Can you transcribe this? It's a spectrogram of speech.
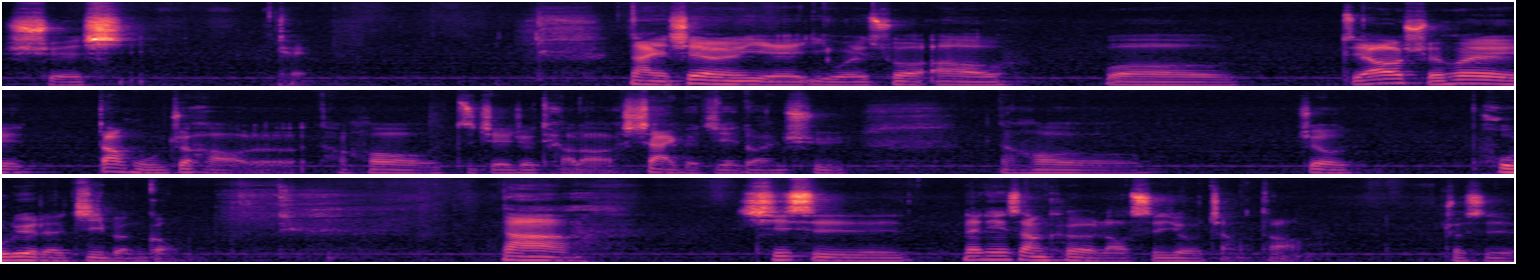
学习。OK，那有些人也以为说，哦，我只要学会荡壶就好了，然后直接就跳到下一个阶段去，然后就忽略了基本功。那其实那天上课老师有讲到。就是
